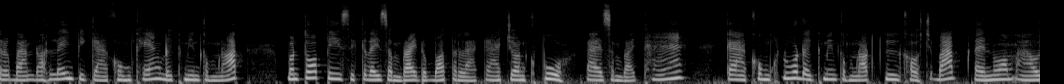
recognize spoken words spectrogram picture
ត្រូវបានដោះលែងពីការឃុំឃាំងដោយគ្មានកំណត់បន្ទាប់ពីសេចក្តីសម្រេចរបស់តុលាការជាន់ខ្ពស់ដែលសម្រេចថា ការឃុំខ្លួនដោយគ្មានកំណត់គឺខុសច្បាប់ដែលនាំឲ្យ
